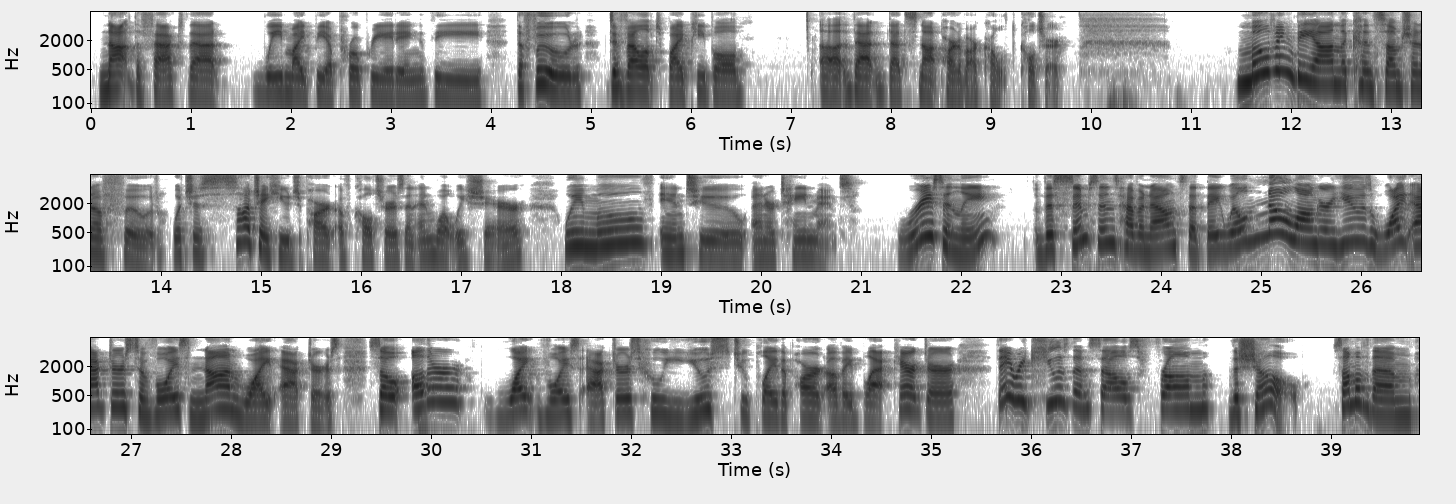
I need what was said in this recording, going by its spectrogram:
Not the fact that we might be appropriating the the food developed by people uh, that that's not part of our cult- culture. Moving beyond the consumption of food which is such a huge part of cultures and, and what we share we move into entertainment. Recently The Simpsons have announced that they will no longer use white actors to voice non white actors. So, other white voice actors who used to play the part of a black character, they recuse themselves from the show. Some of them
